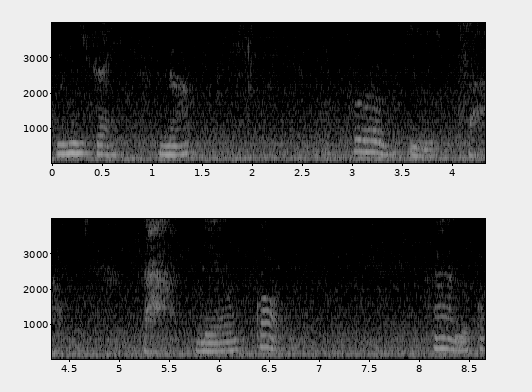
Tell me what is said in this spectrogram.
ไม่มีใจนะเพิ่มอีกสามสามแล้วก็ห้าแล้วก็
